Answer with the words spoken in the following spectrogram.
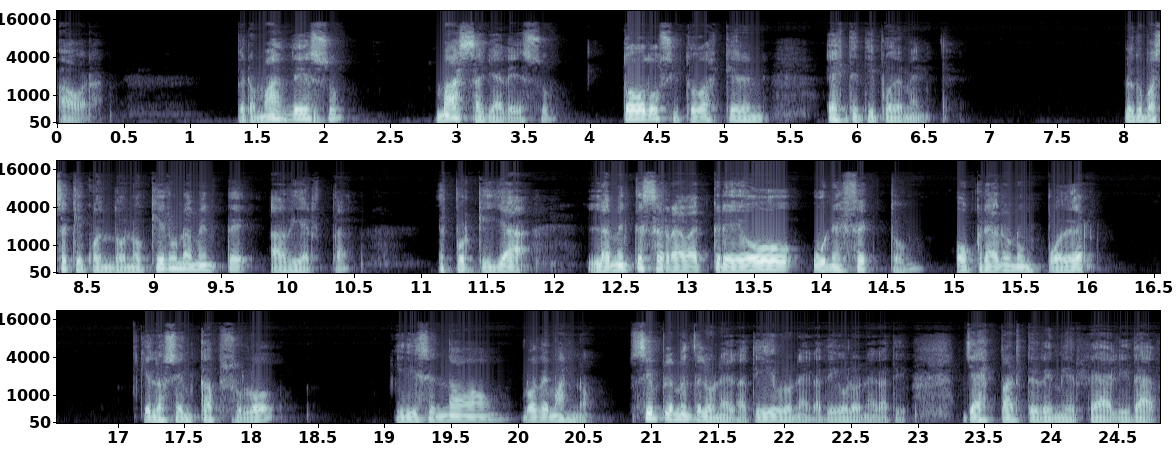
Ahora, pero más de eso, más allá de eso, todos y todas quieren este tipo de mente. Lo que pasa es que cuando no quiere una mente abierta, es porque ya la mente cerrada creó un efecto o crearon un poder que los encapsuló y dicen no, lo demás no. Simplemente lo negativo, lo negativo, lo negativo. Ya es parte de mi realidad,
